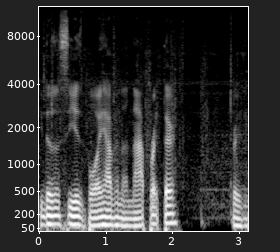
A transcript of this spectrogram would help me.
He doesn't see his boy having a nap right there. Crazy.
